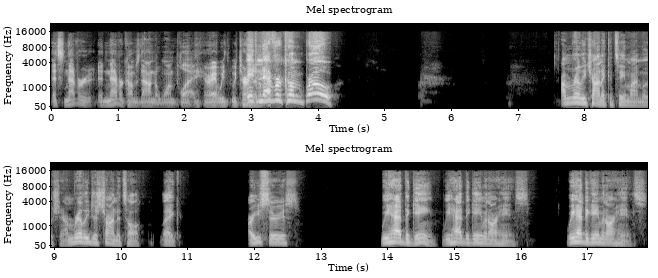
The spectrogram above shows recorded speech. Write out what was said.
it's never it never comes down to one play, right? We we turned It it, never come, bro. I'm really trying to contain my emotion. I'm really just trying to talk. Like, are you serious? We had the game. We had the game in our hands. We had the game in our hands.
